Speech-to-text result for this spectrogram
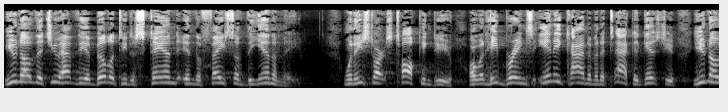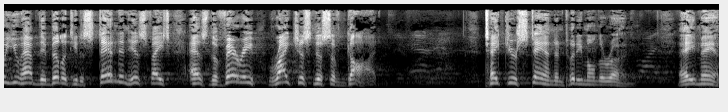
You know that you have the ability to stand in the face of the enemy when he starts talking to you or when he brings any kind of an attack against you. You know you have the ability to stand in his face as the very righteousness of God. take your stand and put him on the run. Amen.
